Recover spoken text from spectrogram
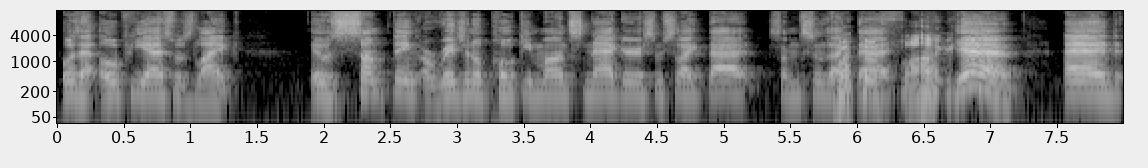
what was that? OPS was like it was something original Pokemon Snagger or some shit like that. Something like what that. the fuck? Yeah. And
